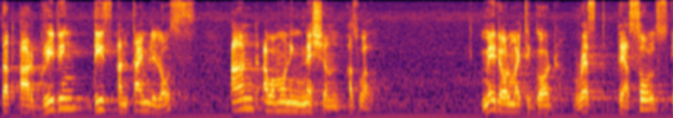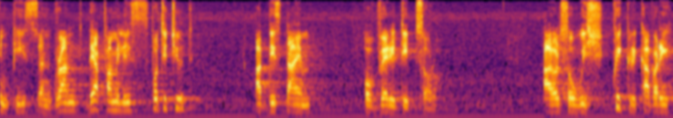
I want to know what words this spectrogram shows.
that are grieving this untimely loss and our mourning nation as well. May the Almighty God rest their souls in peace and grant their families fortitude at this time of very deep sorrow. I also wish quick recovery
